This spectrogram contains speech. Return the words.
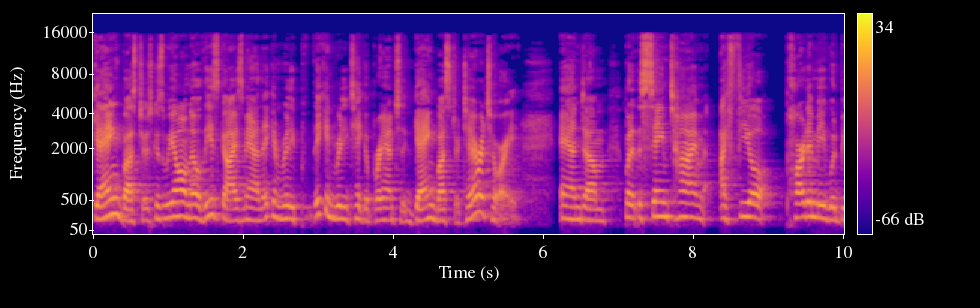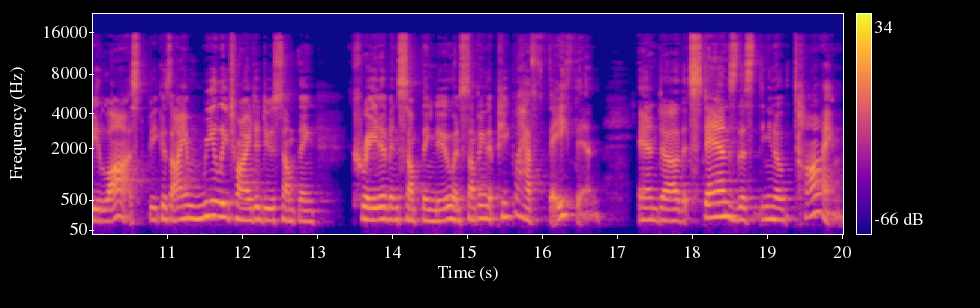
gangbusters because we all know these guys man they can really they can really take a brand to gangbuster territory and um, but at the same time i feel part of me would be lost because i am really trying to do something creative and something new and something that people have faith in and uh, that stands this you know time.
